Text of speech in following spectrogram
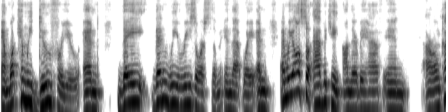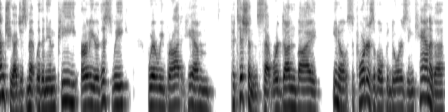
And what can we do for you? And they then we resource them in that way and and we also advocate on their behalf in our own country i just met with an mp earlier this week where we brought him petitions that were done by you know supporters of open doors in canada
